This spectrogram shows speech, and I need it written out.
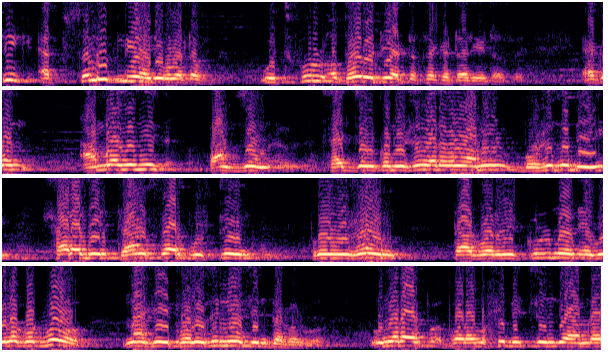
ঠিক অ্যাবসলিউটলি এরকম একটা উইথ ফুল অথরিটি একটা সেক্রেটারিয়েট আছে। এখন আমরা যদি পাঁচজন চারজন কমিশনার এবং আমি বসে যদি সারাদিন ট্রান্সফার পোস্টিং প্রমোশন তারপর রিক্রুটমেন্ট এগুলো করব, নাকি পলিসি নিয়ে চিন্তা করব? ওনারা পরামর্শ দিচ্ছেন যে আমরা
